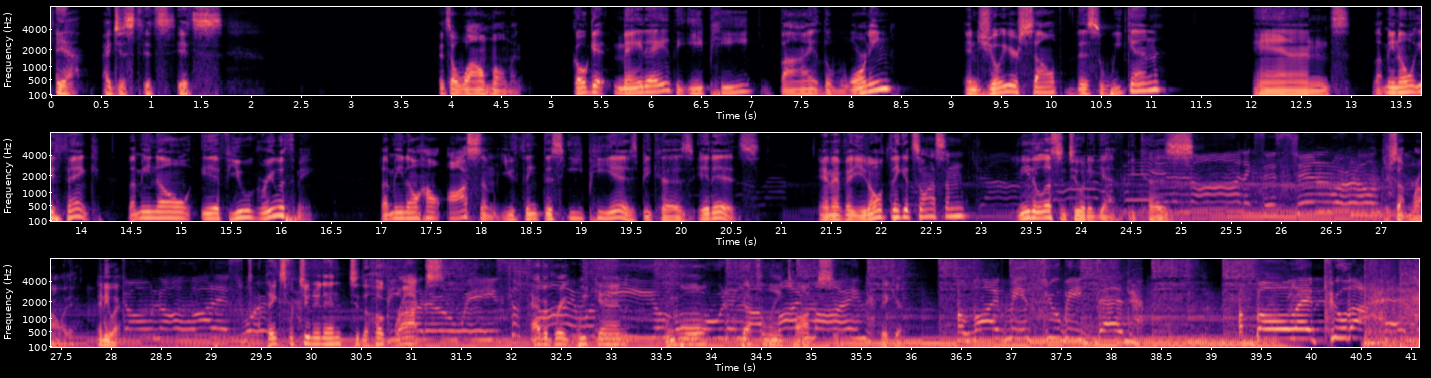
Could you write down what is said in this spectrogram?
yeah, I just it's it's it's a wow moment Go get Mayday, the EP by The Warning. Enjoy yourself this weekend and let me know what you think. Let me know if you agree with me. Let me know how awesome you think this EP is because it is. And if you don't think it's awesome, you need to listen to it again because there's something wrong with you. Anyway, thanks for tuning in to The Hook Rocks. Have a great weekend. We will definitely talk soon. Take care. Alive means to be dead. A bullet to the head.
